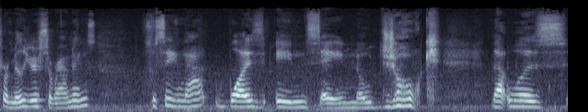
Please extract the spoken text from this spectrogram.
familiar surroundings. So seeing that was insane, no joke. That was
